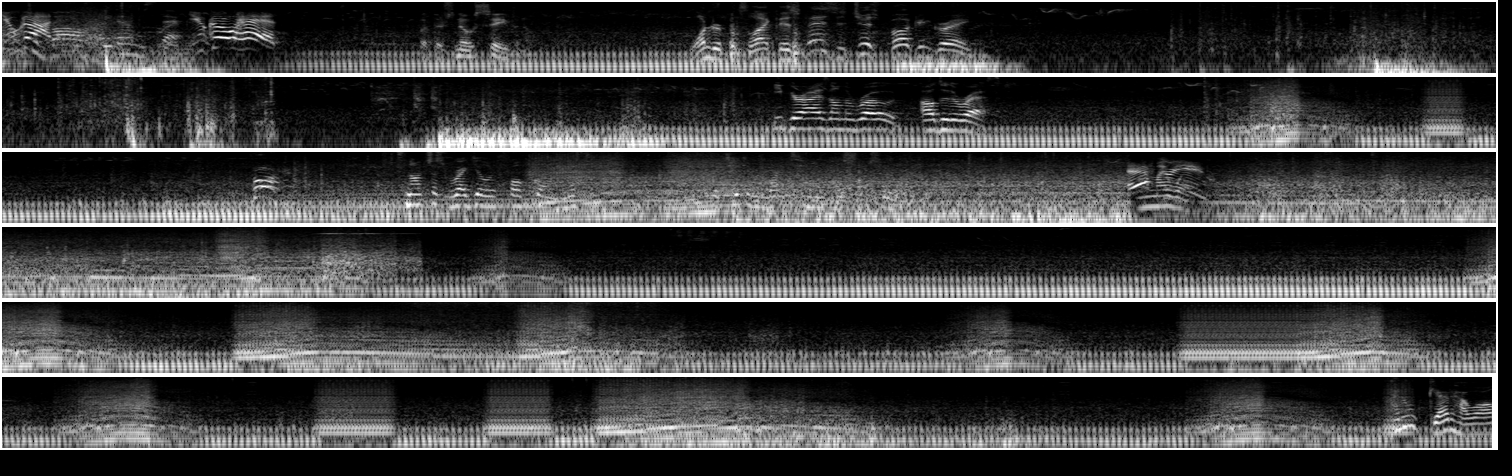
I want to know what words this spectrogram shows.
You got it. Balls, be there in a sec. You go ahead. But there's no saving them. Wonder if it's like this. This is just fucking great. Keep your eyes on the road. I'll do the rest. Fuck! It's not just regular folk going missing. They're taking the right to new mission too. On my After way. you. I how all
